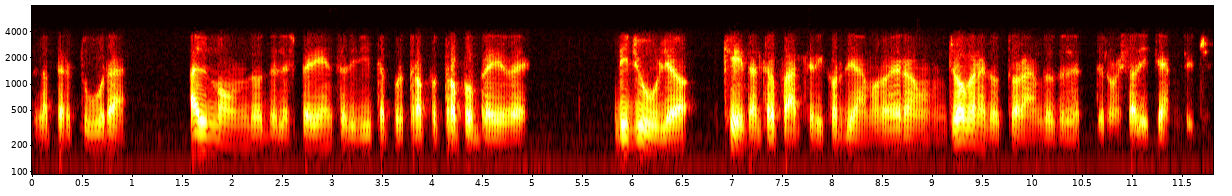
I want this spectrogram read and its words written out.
l'apertura al mondo dell'esperienza di vita purtroppo troppo breve di Giulio, che d'altra parte, ricordiamolo, era un giovane dottorando dell'Università di Cambridge.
